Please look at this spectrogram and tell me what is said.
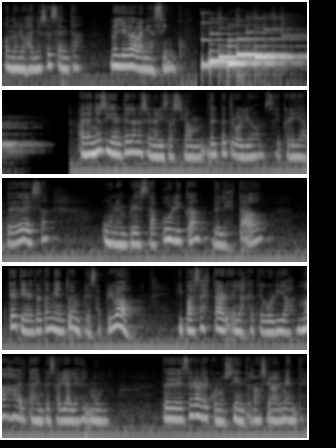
cuando en los años 60 no llegaba ni a 5. Al año siguiente de la nacionalización del petróleo se crea PDVSA, una empresa pública del Estado que tiene tratamiento de empresa privada y pasa a estar en las categorías más altas empresariales del mundo. Debe ser reconocida internacionalmente.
